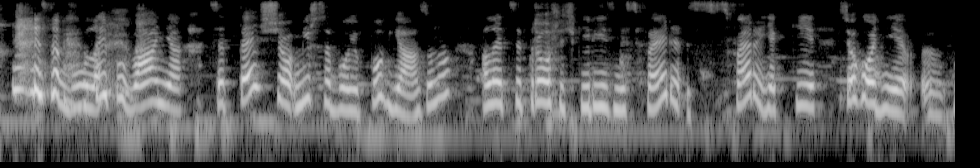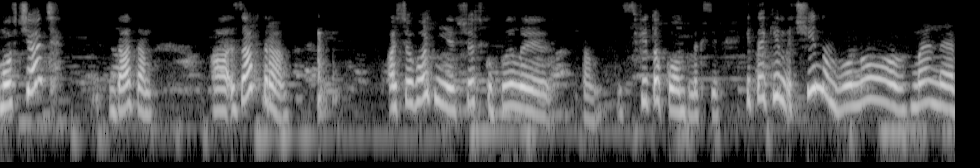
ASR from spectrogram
Забула. Типування. Це те, що між собою пов'язано, але це трошечки різні сфери, сфери які сьогодні е, мовчать, да, там, а завтра, а сьогодні щось купили там, з фітокомплексів. І таким чином воно в мене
